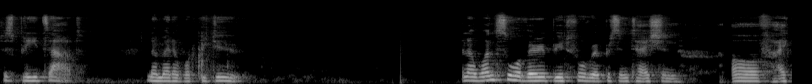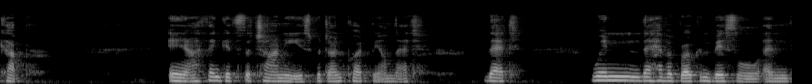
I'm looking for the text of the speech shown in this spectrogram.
just bleeds out, no matter what we do. And I once saw a very beautiful representation of a cup. And I think it's the Chinese, but don't quote me on that. That when they have a broken vessel and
